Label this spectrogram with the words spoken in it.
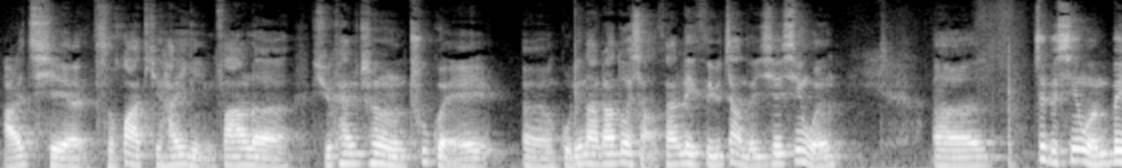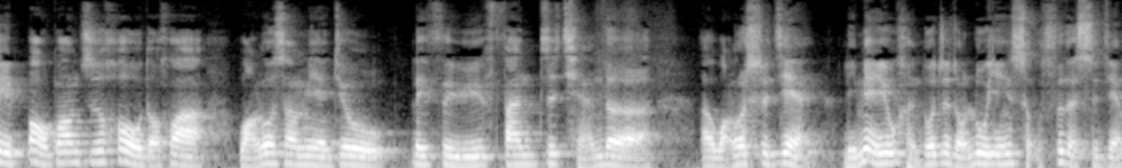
而且此话题还引发了徐开骋出轨。呃，古力娜扎做小三，类似于这样的一些新闻。呃，这个新闻被曝光之后的话，网络上面就类似于翻之前的呃网络事件，里面也有很多这种录音手撕的事件，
